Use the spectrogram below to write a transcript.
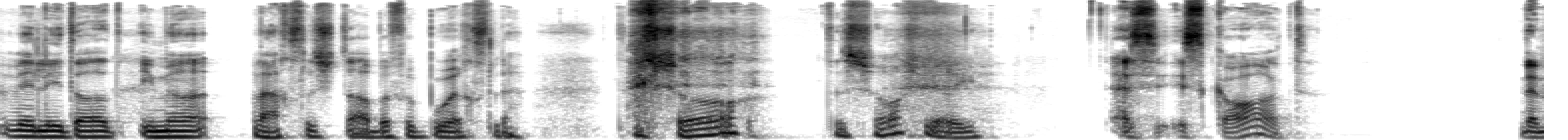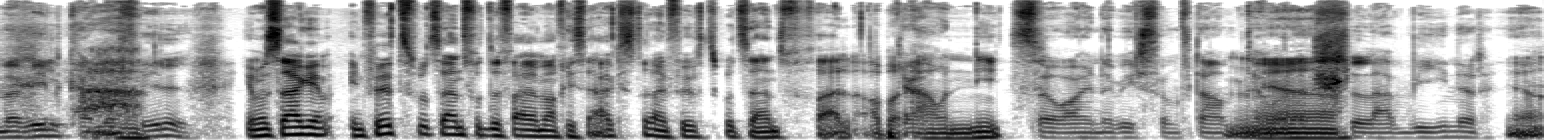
weil ich dort immer Wechselstaben verbuchsle. Das ist schon, das ist schon schwierig. Es, es geht. Wenn man will, kann Ja. man viel. Ich muss sagen, in 50% der Fälle mache ich es extra, in 50% der Fälle aber Ja. auch nicht. So einer bist du ein verdammter Ja. Schlawiner. Ja,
